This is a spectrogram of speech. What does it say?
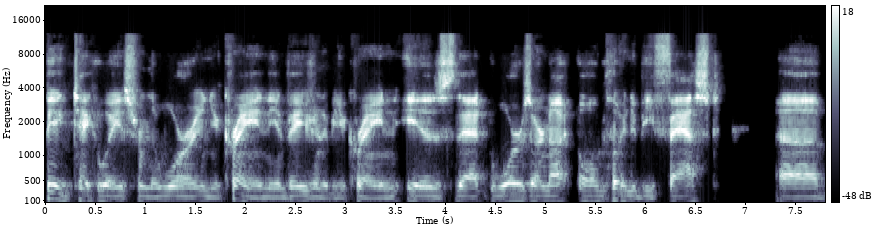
big takeaways from the war in Ukraine, the invasion of Ukraine, is that wars are not all going to be fast. Uh,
